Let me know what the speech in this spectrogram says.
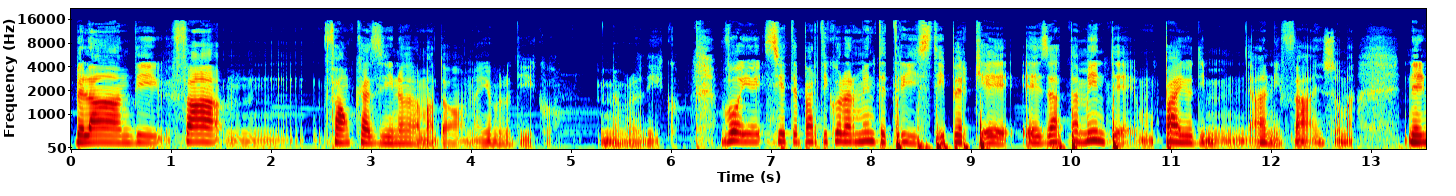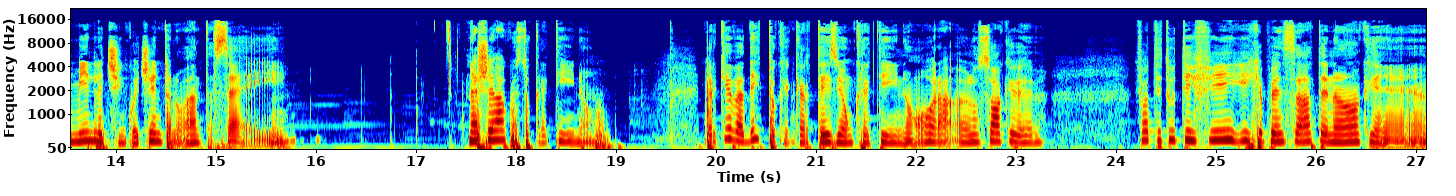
Belandi fa, fa un casino della Madonna, io ve lo dico ve lo dico. Voi siete particolarmente tristi perché esattamente un paio di anni fa, insomma, nel 1596, nasceva questo cretino. Perché va detto che Cartesio è un cretino. Ora lo so che fate tutti i fighi che pensate, no? Che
